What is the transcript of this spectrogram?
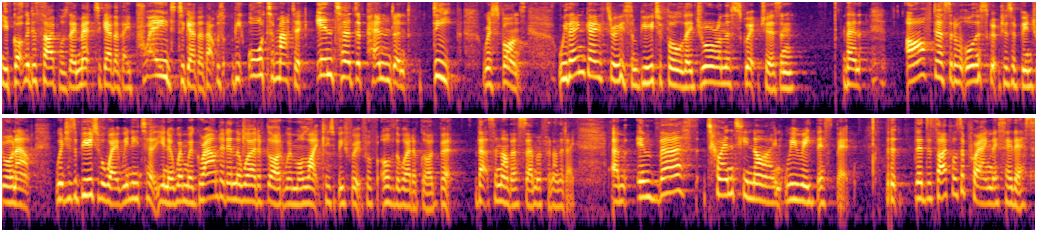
You've got the disciples, they met together, they prayed together. That was the automatic, interdependent, deep response. We then go through some beautiful, they draw on the scriptures, and then after sort of all the scriptures have been drawn out, which is a beautiful way, we need to, you know, when we're grounded in the Word of God, we're more likely to be fruitful of the Word of God. But that's another sermon for another day. Um, in verse 29, we read this bit. The, the disciples are praying, they say this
